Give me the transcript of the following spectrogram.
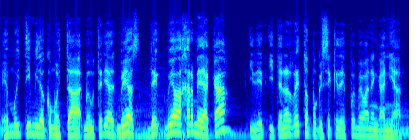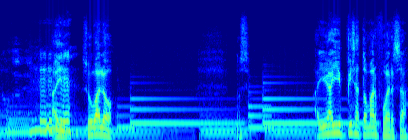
Es muy tímido como está. Me gustaría. Voy a, de- voy a bajarme de acá y, de- y tener resto porque sé que después me van a engañar. Ahí, súbalo. No sé. Ahí, ahí empieza a tomar fuerza.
